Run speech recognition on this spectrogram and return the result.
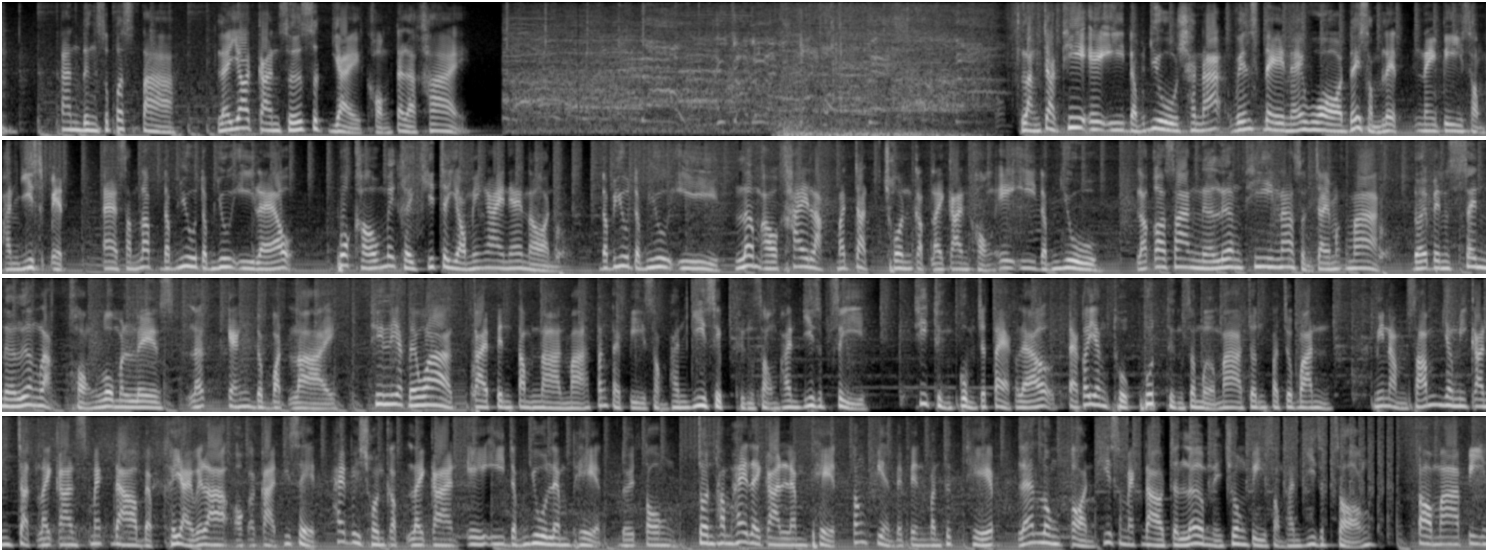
การดึงซูเปอร์สตาร์ และยอดการซื้อศึกใหญ่ของแต่ละค่าย หลังจากที่ AEW ชนะ Wednesday Night War ได้สำเร็จในปี 2021 แต่สำหรับ WWE แล้ว พวกเขาไม่เคยคิดจะยอมไม่ง่ายแน่นอน WWE เริ่มเอาค่ายหลักมาจัดชนกับรายการของ AEW แล้วก็สร้างเนื้อเรื่องที่น่าสนใจมากๆ โดยเป็นเส้นเนื้อเรื่องหลักของโรมันเลนส์และแก๊ง The Bloodline ที่เรียกได้ว่ากลายเป็นตำนานมาตั้งแต่ปี 2020 ถึง 2024 ที่ถึงกลุ่มจะแตกแล้ว แต่ก็ยังถูกพูดถึงเสมอมาจนปัจจุบัน มีหนำซ้ำยังมีการจัดรายการ SmackDown แบบขยายเวลาออกอากาศพิเศษ ให้ไปชนกับรายการ AEW Rampage โดยตรง จนทำให้รายการ Rampage ต้องเปลี่ยนไปเป็นบันทึกเทป และลงก่อนที่ SmackDown จะเริ่มในช่วงปี 2022 ต่อมาปี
